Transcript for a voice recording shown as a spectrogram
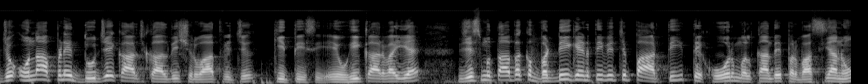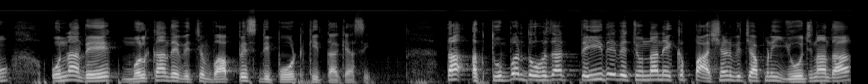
ਜੋ ਉਹਨਾਂ ਆਪਣੇ ਦੂਜੇ ਕਾਰਜਕਾਲ ਦੀ ਸ਼ੁਰੂਆਤ ਵਿੱਚ ਕੀਤੀ ਸੀ। ਇਹ ਉਹੀ ਕਾਰਵਾਈ ਹੈ ਜਿਸ ਮੁਤਾਬਕ ਵੱਡੀ ਗਿਣਤੀ ਵਿੱਚ ਭਾਰਤੀ ਤੇ ਹੋਰ ਮੁਲਕਾਂ ਦੇ ਪ੍ਰਵਾਸੀਆਂ ਨੂੰ ਉਹਨਾਂ ਦੇ ਮੁਲਕਾਂ ਦੇ ਵਿੱਚ ਵਾਪਸ ਡਿਪੋਰਟ ਕੀਤਾ ਗਿਆ ਸੀ। ਤਾਂ ਅਕਤੂਬਰ 2023 ਦੇ ਵਿੱਚ ਉਹਨਾਂ ਨੇ ਇੱਕ ਭਾਸ਼ਣ ਵਿੱਚ ਆਪਣੀ ਯੋਜਨਾ ਦਾ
